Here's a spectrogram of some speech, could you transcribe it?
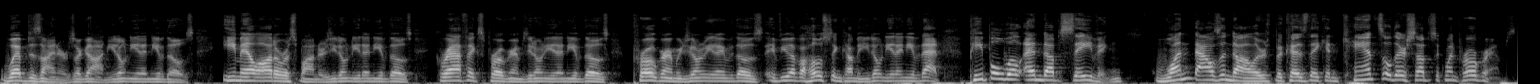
Web designers are gone. You don't need any of those. Email autoresponders, you don't need any of those. Graphics programs, you don't need any of those. Programmers, you don't need any of those. If you have a hosting company, you don't need any of that. People will end up saving $1,000 because they can cancel their subsequent programs.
